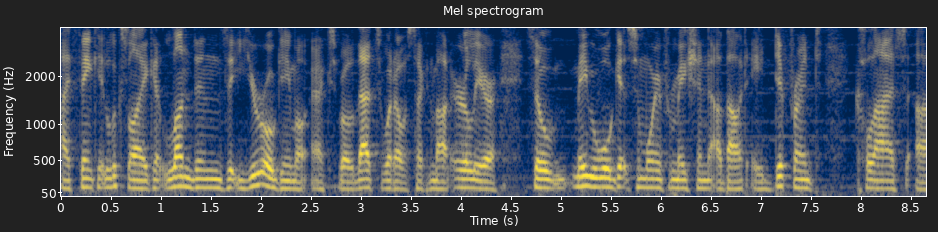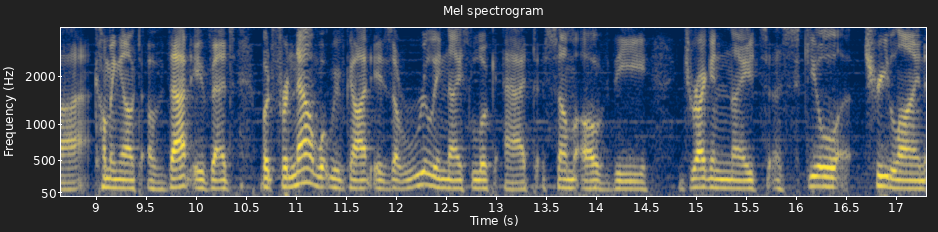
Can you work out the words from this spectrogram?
I think it looks like London's Eurogamer Expo. That's what I was talking about earlier. So maybe we'll get some more information about a different class uh, coming out of that event. But for now, what we've got is a really nice look at some of the Dragon Knight's uh, skill tree line.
